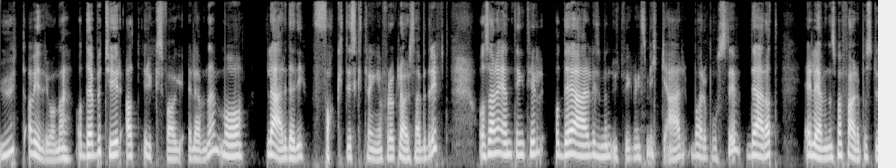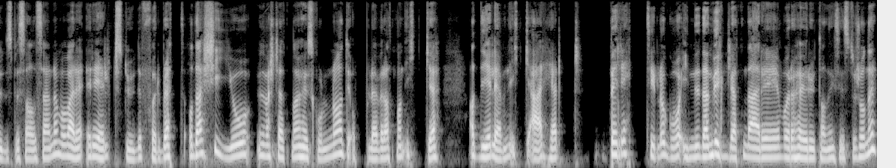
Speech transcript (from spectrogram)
ut av videregående. Og det betyr at yrkesfagelevene må lære det de faktisk trenger for å klare seg i bedrift. Og så er det en ting til, og det er liksom en utvikling som ikke er bare positiv. Det er at elevene som er ferdige på studiespesialiserende, må være reelt studieforberedt. Og der sier jo universitetene og høyskolene nå at de opplever at man ikke At de elevene ikke er helt beredt til å gå inn i den virkeligheten det er i våre høyere utdanningsinstitusjoner.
